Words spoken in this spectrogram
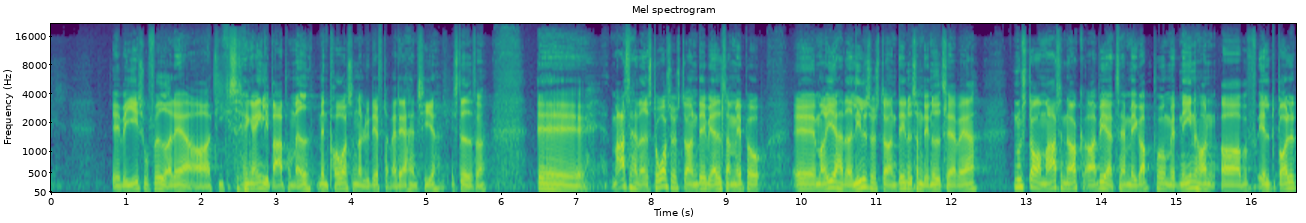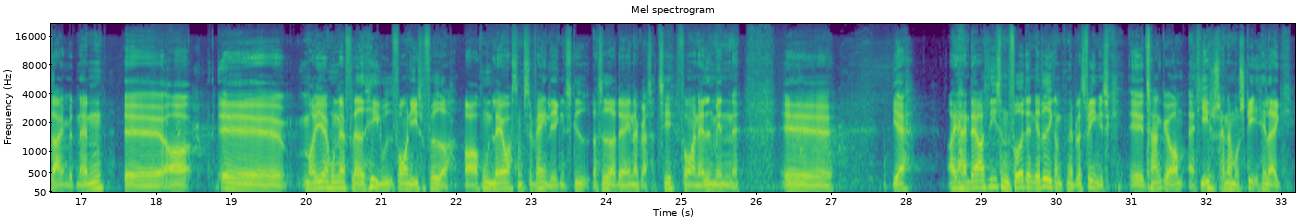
øh, ved Jesu fødder der, og de hænger egentlig bare på mad, men prøver sådan at lytte efter, hvad det er, han siger i stedet for. Øh, Martha har været storesøsteren, det er vi alle sammen med på. Øh, Maria har været lillesøsteren, det er sådan, det er nødt til at være. Nu står Martin nok og er ved at tage make på med den ene hånd og ælte bolledej med den anden. Øh, og øh, Maria, hun er fladet helt ud foran Jesu fødder, og hun laver som sædvanligt ikke en skid, og sidder derinde og gør sig til foran alle mændene. Øh, ja, og jeg har endda også lige sådan fået den, jeg ved ikke om den er blasfemisk, øh, tanke om, at Jesus han har måske heller ikke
